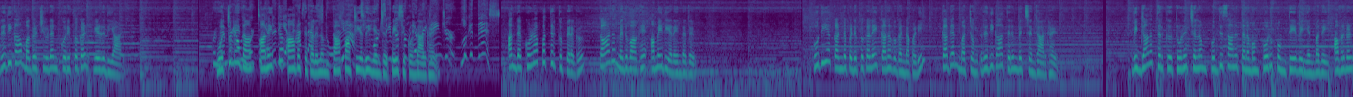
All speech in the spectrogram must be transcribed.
ரிதிகா மகிழ்ச்சியுடன் குறிப்புகள் எழுதியாள். ஒற்றுமைதான் அனைத்து ஆபத்துகளிலும் காப்பாற்றியது என்று பேசிக் கொண்டார்கள் அந்த குழப்பத்திற்கு பிறகு காடு மெதுவாக அமைதியடைந்தது. புதிய கண்டுபிடிப்புகளை கனவு கண்டபடி ககன் மற்றும் ரிதிகா திரும்பிச் சென்றார்கள். விஞ்ஞானத்திற்கு துணிச்சலும் புத்திசாலித்தனமும் பொறுப்பும் தேவை என்பதை அவர்கள்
